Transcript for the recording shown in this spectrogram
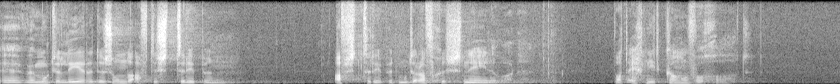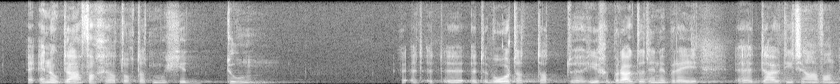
uh, we moeten leren de zonde af te strippen. Afstrippen, het moet eraf gesneden worden. Wat echt niet kan voor God. En ook daarvan geldt toch, dat moet je doen. Het, het, eh, het woord dat, dat eh, hier gebruikt wordt in Hebreeën duidt iets aan van,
